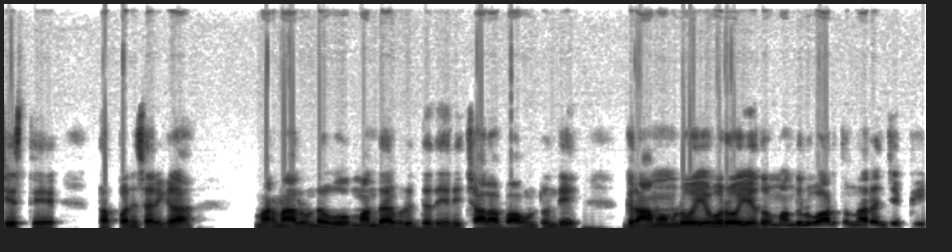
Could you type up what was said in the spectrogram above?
చేస్తే తప్పనిసరిగా మరణాలు ఉండవు మంద అభివృద్ధి అనేది చాలా బాగుంటుంది. గ్రామంలో ఎవరో ఏదో మందులు వాడుతున్నారని చెప్పి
